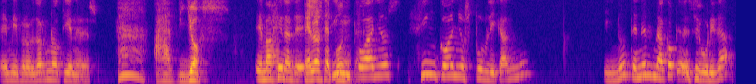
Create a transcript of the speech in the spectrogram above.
en mi proveedor no tiene eso. ¡Adiós! Imagínate, Pelos de cinco años, cinco años publicando y no tener una copia de seguridad.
